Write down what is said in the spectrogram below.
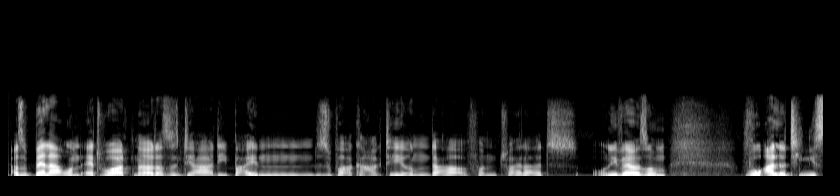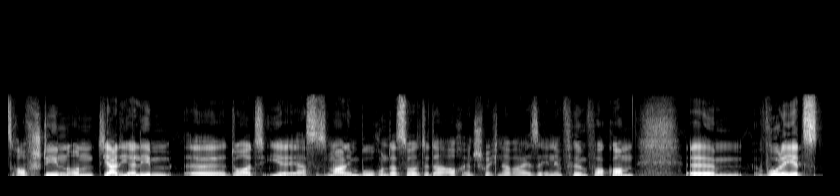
Also Bella und Edward, ne, das sind ja die beiden Supercharakteren da von Twilight Universum wo alle Teenies drauf stehen und ja, die erleben äh, dort ihr erstes Mal im Buch und das sollte da auch entsprechenderweise in dem Film vorkommen. Ähm, wurde jetzt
